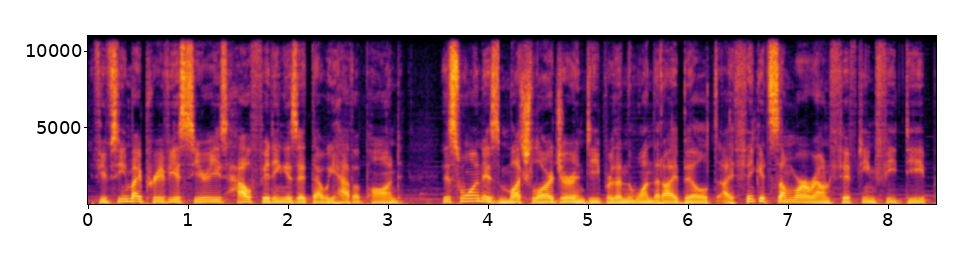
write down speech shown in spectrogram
If you've seen my previous series, How Fitting Is It That We Have a Pond? This one is much larger and deeper than the one that I built. I think it's somewhere around 15 feet deep,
